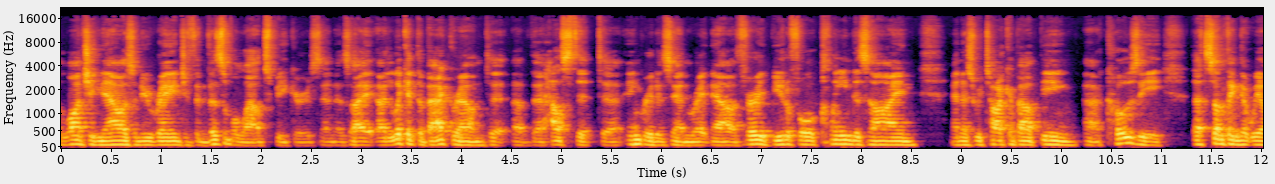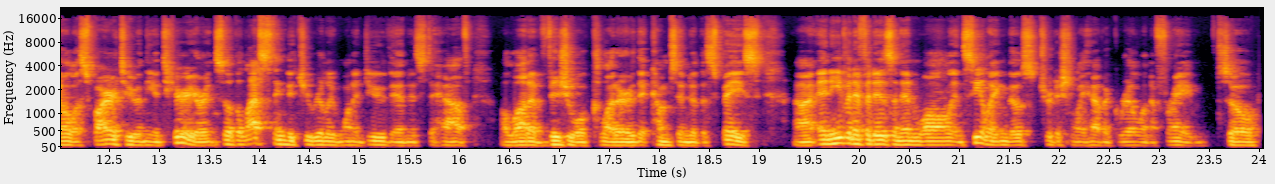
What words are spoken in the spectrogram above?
launching now is a new range of invisible loudspeakers. And as I, I look at the background of the house that uh, Ingrid is in right now, it's very beautiful, clean design. And as we talk about being uh, cozy, that's something that we all aspire to in the interior. And so the last thing that you really want to do then is to have a lot of visual clutter that comes into the space. Uh, and even if it is an in wall and ceiling, those traditionally have a grill and a frame. So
